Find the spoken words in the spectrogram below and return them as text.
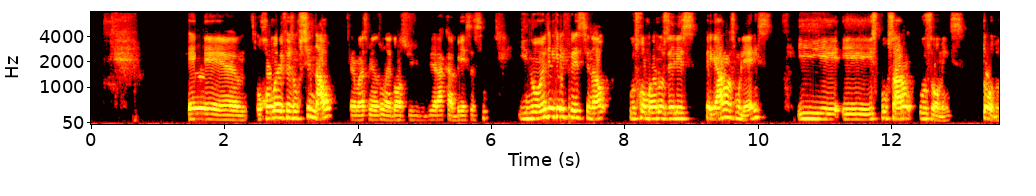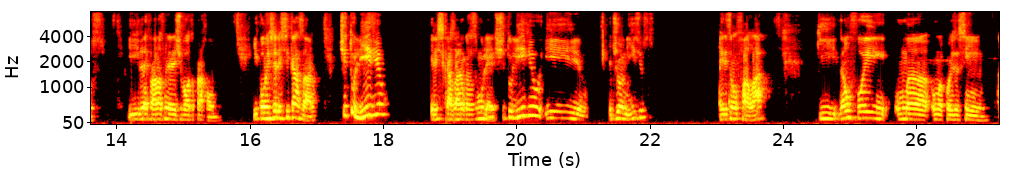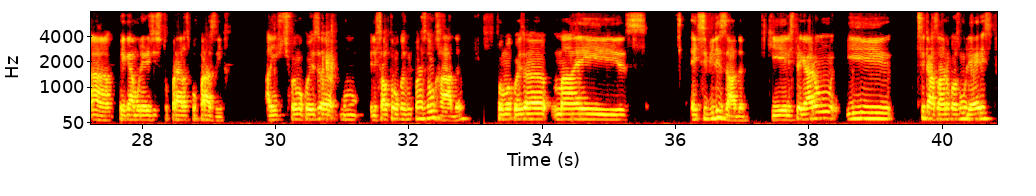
é, o Roma fez um sinal, que era mais ou menos um negócio de virar a cabeça assim. E no momento em que ele fez esse sinal, os romanos eles pegaram as mulheres e, e expulsaram os homens, todos e levaram as mulheres de volta para Roma. E com isso eles se casaram. Tito Lívio, eles se casaram com essas mulheres. Tito Lívio e Dionísios, eles vão falar que não foi uma, uma coisa assim, ah, pegar mulheres e estuprar elas por prazer. Além disso, foi uma coisa, um, eles falam que foi uma coisa muito mais honrada. Foi uma coisa mais é, civilizada. Que eles pegaram e se casaram com as mulheres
